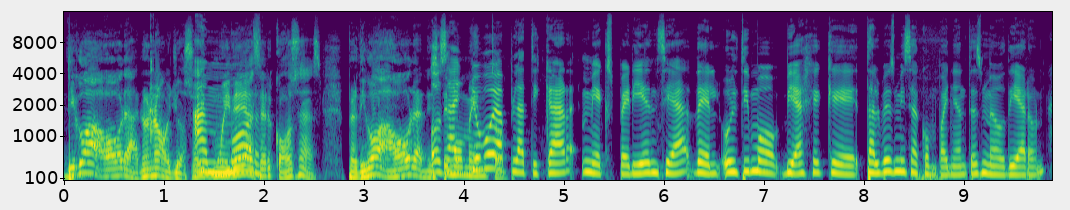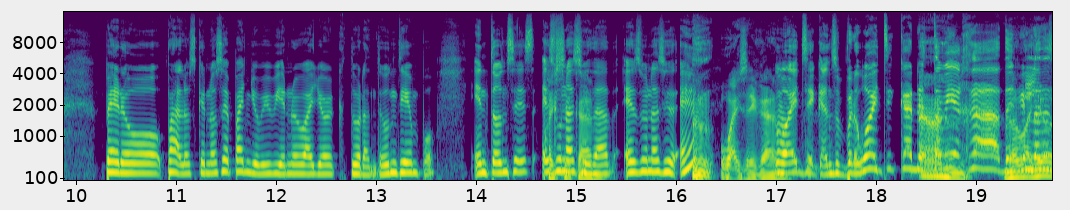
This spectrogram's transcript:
digo ahora. No, no, yo soy muy de hacer cosas. Pero digo ahora, en o este sea, momento. yo voy a platicar mi experiencia del último viaje que tal vez mis acompañantes me odiaron, pero para los que no sepan, yo viví en Nueva York durante un tiempo. Entonces, es White una ciudad, es una ciudad, ¿eh? Guay, se can. White chican, super white esta vieja, Nueva déjenla de York.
